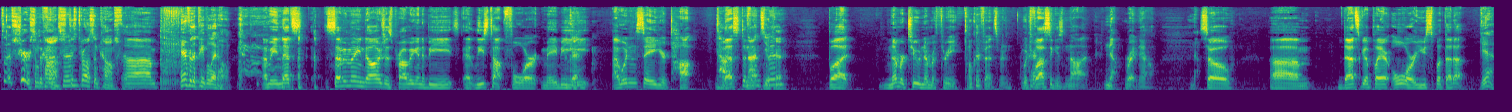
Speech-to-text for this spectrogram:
So, sure, some comps. Just throw some comps for. Um, and for the people at home. I mean that's seven million dollars is probably going to be at least top four. Maybe Okay. I wouldn't say your top, best not- defenseman, okay. but number two, number three Okay. defenseman, which Okay. Vlasic is not. No. right now. No. So um, that's a good player, or you split that up. Yeah.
